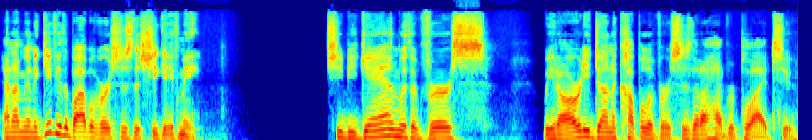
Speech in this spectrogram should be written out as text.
And I'm going to give you the Bible verses that she gave me. She began with a verse we had already done a couple of verses that I had replied to.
